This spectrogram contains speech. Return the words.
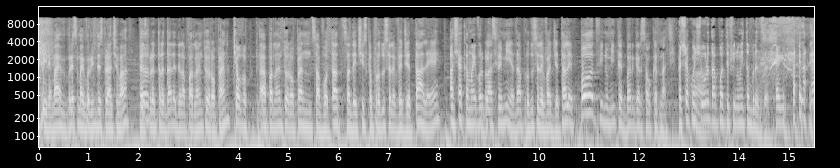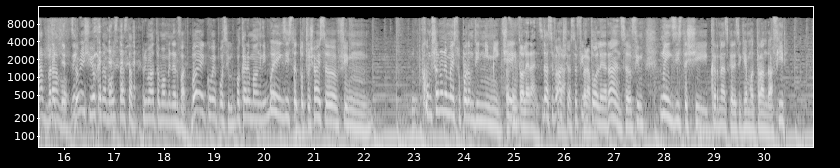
Bine, mai, vreți să mai vorbim despre altceva? Despre o trădare de la Parlamentul European? Ce au făcut? La Parlamentul European s-a votat, s-a decis că produsele vegetale, Așa că mai vorbim. blasfemie, da, produsele vegetale pot fi numite burger sau cărnați. Așa cum și urda poate fi numită brânză. da, bravo. Domnule, și eu când am auzit asta, prima dată m-am enervat. Băi, cum e posibil? După care m-am gândit, băi, există totuși, hai să fim... Cum să nu ne mai supărăm din nimic? Să fim toleranți. Da, să fim, Da, așa, să fim bravo. toleranți, să fim... Nu există și cărnați care se cheamă trandafiri?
